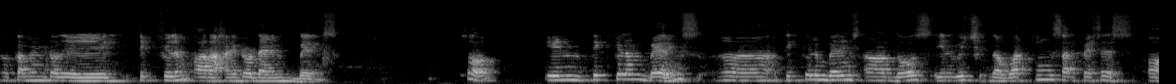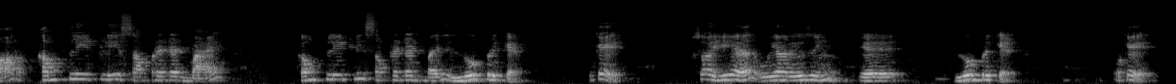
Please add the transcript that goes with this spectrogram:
Now coming to the thick film or hydrodynamic bearings. So in thick film bearings, uh, thick film bearings are those in which the working surfaces are completely separated by completely separated by the lubricant. Okay, so here we are using a lubricant okay.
